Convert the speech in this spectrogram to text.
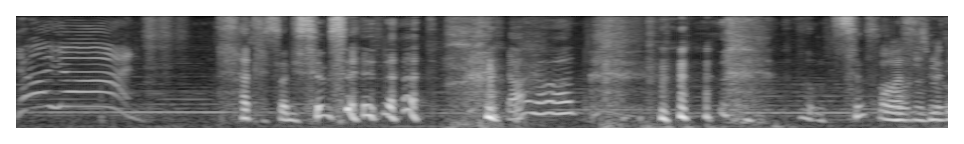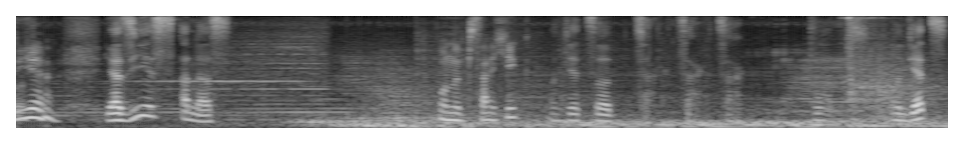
Ja, Jan! Das hat mich so an die Sims erinnert. ja, Jan. so ein Sims Oh, was ist mit ihr? Ja, sie ist anders. Ohne Psychik? Und jetzt so zack, zack, zack. Bums. Und jetzt.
